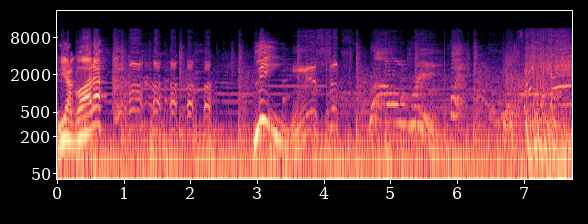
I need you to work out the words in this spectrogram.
E agora? Lin. Round three. Fight.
